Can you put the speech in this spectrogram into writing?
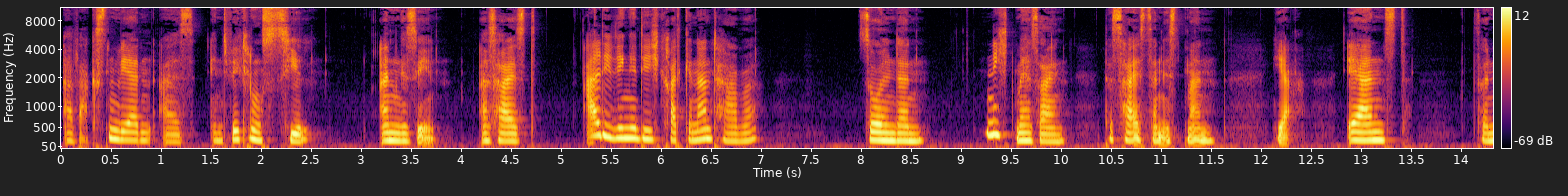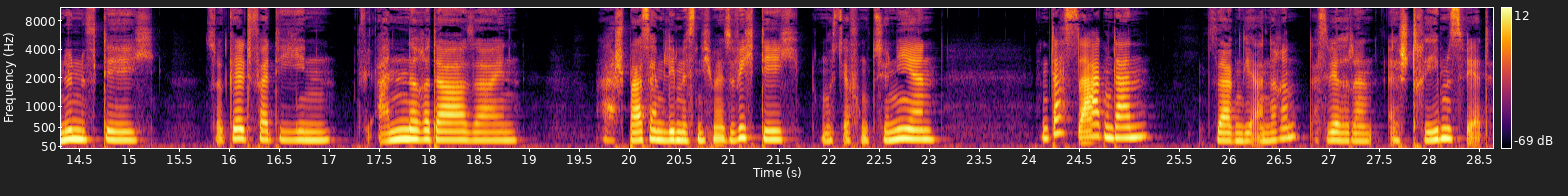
Erwachsenwerden als Entwicklungsziel angesehen. Das heißt, all die Dinge, die ich gerade genannt habe, sollen dann nicht mehr sein. Das heißt, dann ist man, ja, ernst, vernünftig, soll Geld verdienen, für andere da sein. Ja, Spaß am Leben ist nicht mehr so wichtig, du musst ja funktionieren. Und das sagen dann, sagen die anderen, das wäre dann erstrebenswert.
